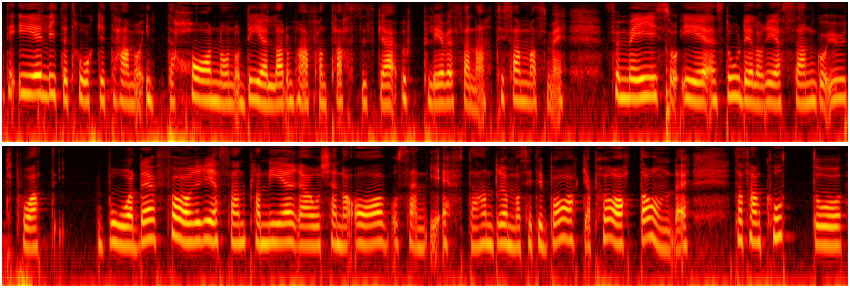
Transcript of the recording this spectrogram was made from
det är lite tråkigt det här med att inte ha någon att dela de här fantastiska upplevelserna tillsammans med. För mig så är en stor del av resan gå ut på att både före resan planera och känna av och sen i efterhand drömma sig tillbaka, prata om det, ta fram kort och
